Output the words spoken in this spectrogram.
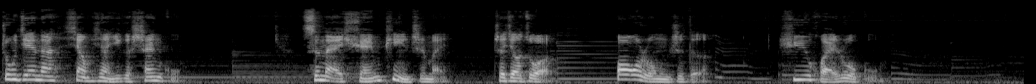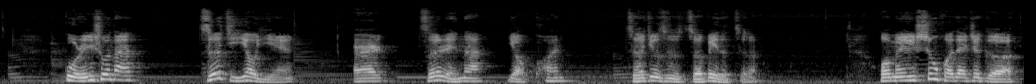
中间呢，像不像一个山谷？此乃玄牝之美，这叫做包容之德，虚怀若谷。古人说呢，责己要严，而责人呢要宽。责就是责备的责。我们生活在这个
